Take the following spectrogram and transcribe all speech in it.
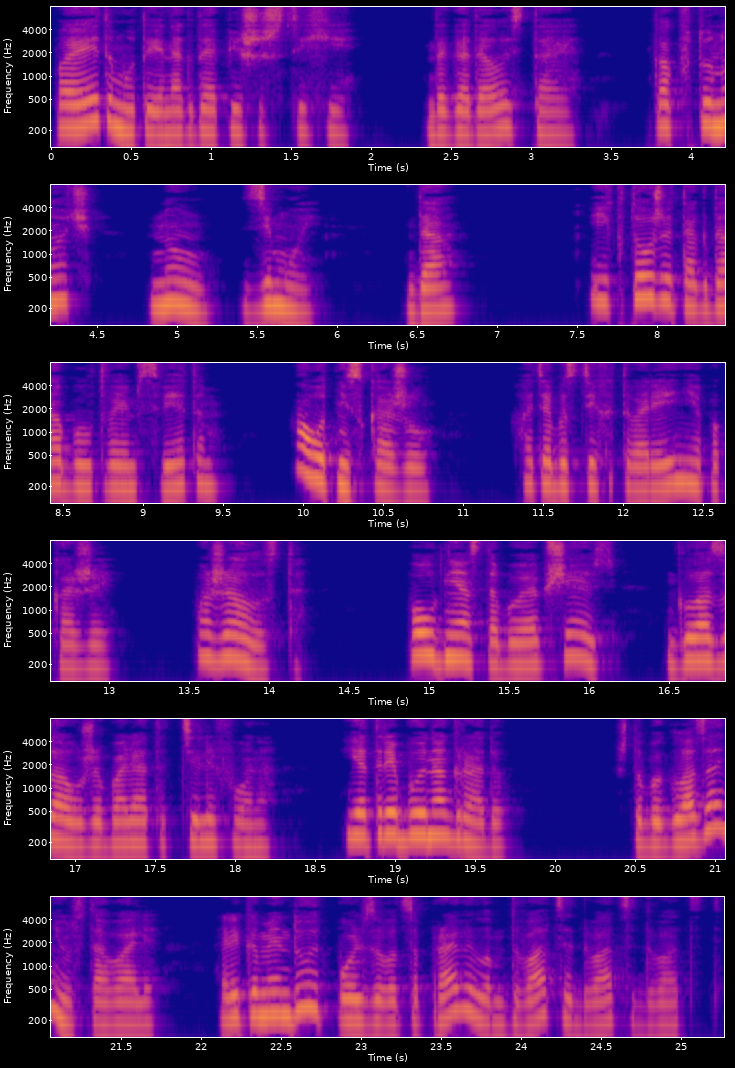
Поэтому ты иногда пишешь стихи, догадалась Тая. Как в ту ночь? Ну, зимой. Да. И кто же тогда был твоим светом? А вот не скажу. Хотя бы стихотворение покажи. Пожалуйста. Полдня с тобой общаюсь, глаза уже болят от телефона. Я требую награду. Чтобы глаза не уставали, рекомендуют пользоваться правилом 20-20-20.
